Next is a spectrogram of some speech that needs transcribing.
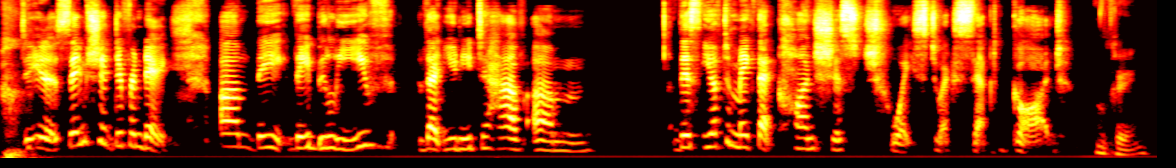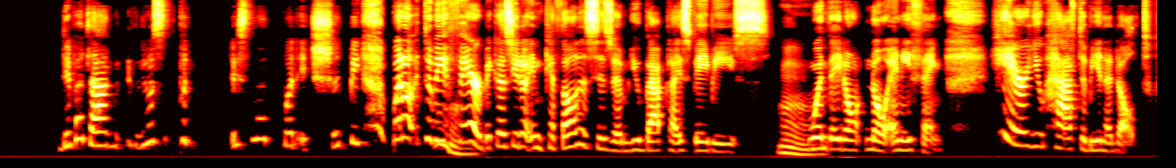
you know, same shit, different day. Um, they they believe that you need to have um this. You have to make that conscious choice to accept God. Okay. Di ba lag- it was, but isn't that what it should be? But uh, to be Hmm. fair, because you know, in Catholicism, you baptize babies Mm. when they don't know anything. Here, you have to be an adult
